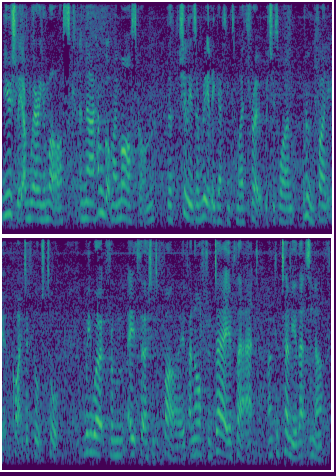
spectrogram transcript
Usually I'm wearing a mask, and now I haven't got my mask on. The chilies are really getting to my throat, which is why I'm finding it quite difficult to talk. We work from 8.30 to 5, and after a day of that, I can tell you that's enough.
